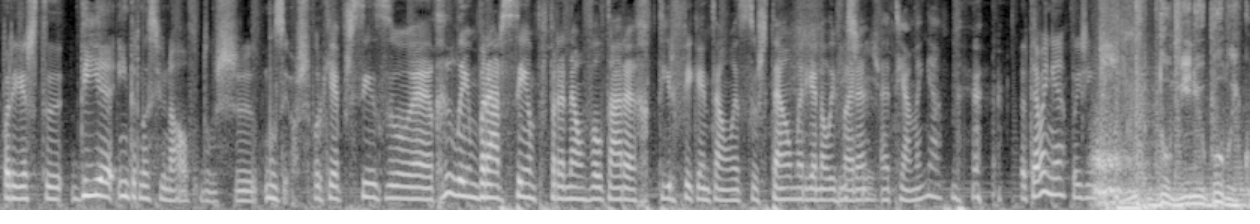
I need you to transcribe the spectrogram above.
para este Dia Internacional dos Museus. Porque é preciso relembrar sempre para não voltar a repetir. Fica então a sugestão. Mariana Oliveira, até amanhã. Até amanhã. Beijinhos. Domínio Público.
